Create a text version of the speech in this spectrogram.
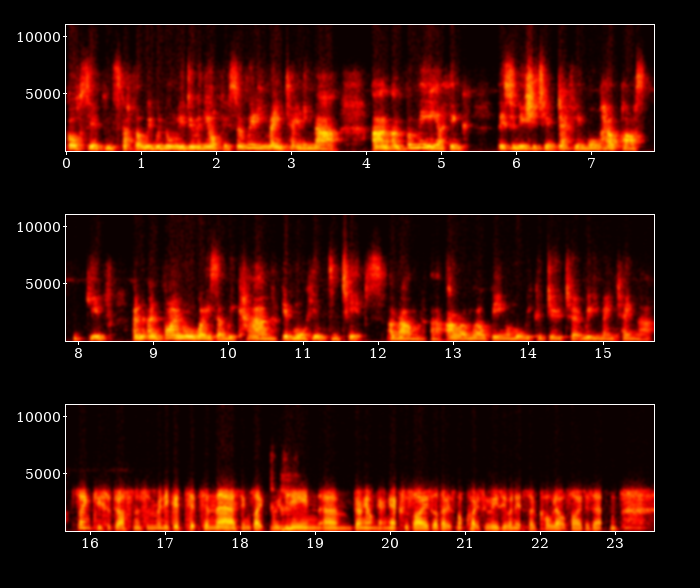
gossip and stuff that we would normally do in the office. So really maintaining that. Um, and for me, I think this initiative definitely will help us give and, and find more ways that we can give more hints and tips around uh, our own well-being and what we could do to really maintain that. Thank you, Justin. Some really good tips in there. Things like routine, um, going out and getting exercise, although it's not quite so easy when it's so cold outside, is it?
